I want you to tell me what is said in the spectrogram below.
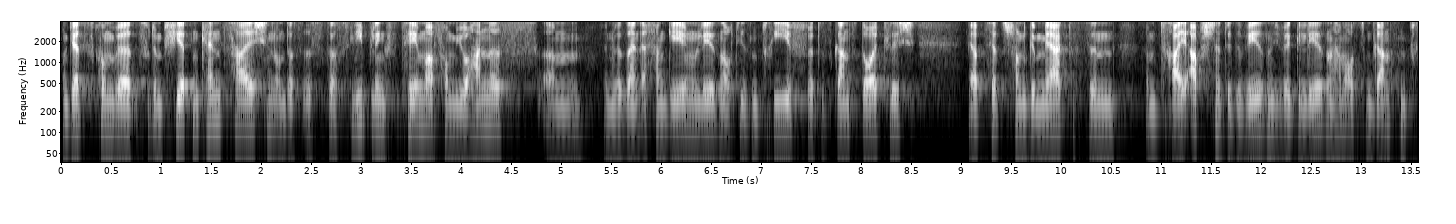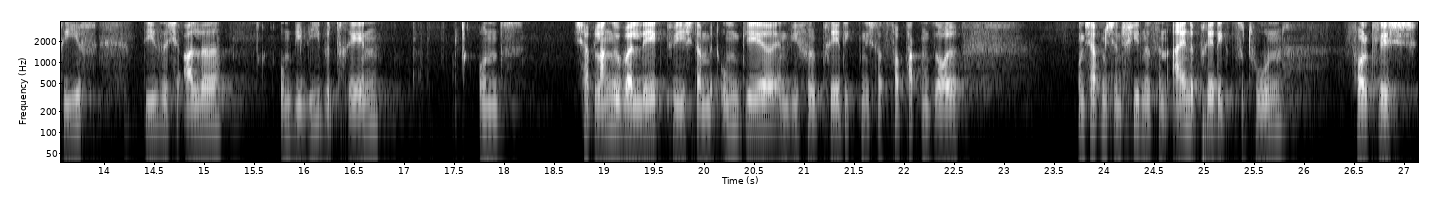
Und jetzt kommen wir zu dem vierten Kennzeichen und das ist das Lieblingsthema vom Johannes. Ähm, wenn wir sein Evangelium lesen, auch diesen Brief, wird es ganz deutlich. Ihr habt es jetzt schon gemerkt, es sind ähm, drei Abschnitte gewesen, die wir gelesen haben aus dem ganzen Brief, die sich alle um die Liebe drehen. Und ich habe lange überlegt, wie ich damit umgehe, in wie viele Predigten ich das verpacken soll. Und ich habe mich entschieden, es in eine Predigt zu tun. Folglich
